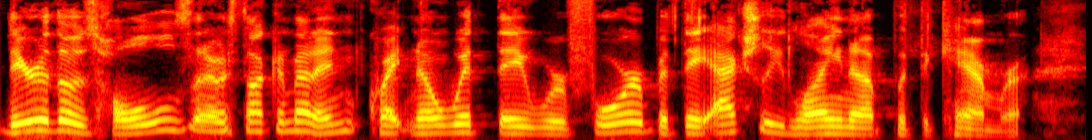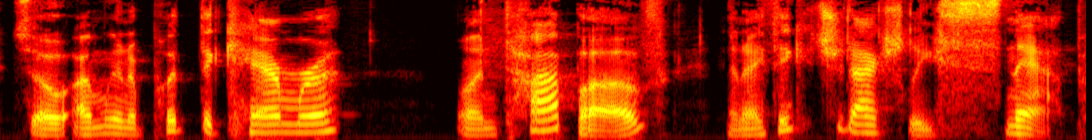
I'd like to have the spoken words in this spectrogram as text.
there are those holes that I was talking about. I didn't quite know what they were for, but they actually line up with the camera. So I'm going to put the camera on top of, and I think it should actually snap.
